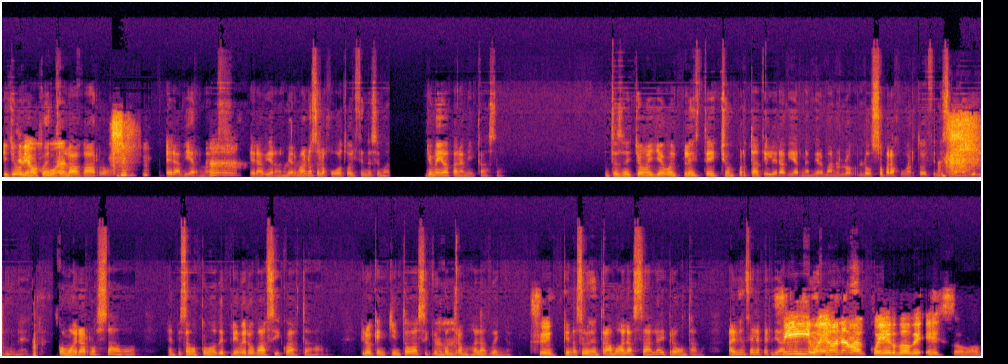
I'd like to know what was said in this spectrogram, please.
Y yo lo Queríamos encuentro, jugar. lo agarro. Era viernes, era viernes. Mi hermano se lo jugó todo el fin de semana. Yo me iba para mi casa. Entonces yo me llevo el PlayStation portátil, era viernes, mi hermano lo, lo usó para jugar todo el fin de semana y el lunes, como era rosado, empezamos como de primero básico hasta, creo que en quinto básico encontramos a la dueña, Sí. que nosotros entramos a la sala y preguntamos, ¿a alguien se le perdió Sí, weona, me acuerdo de eso.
